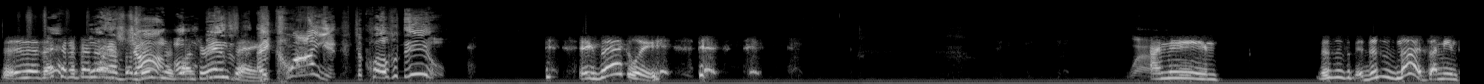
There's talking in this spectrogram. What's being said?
That, that- could have been a, a his business job, lunch or business, anything. a client to close a deal. Exactly. Wow. I mean, this is this is nuts. I mean,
